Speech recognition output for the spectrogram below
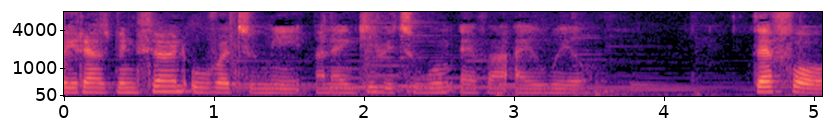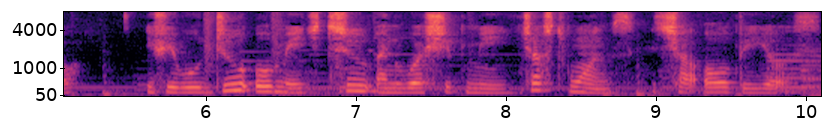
it has been turned over to me, and I give it to whomever I will. Therefore, if you will do homage to and worship me just once, it shall all be yours.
